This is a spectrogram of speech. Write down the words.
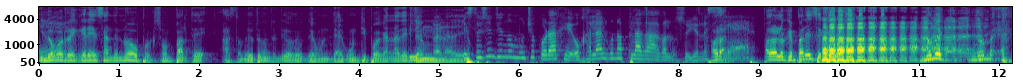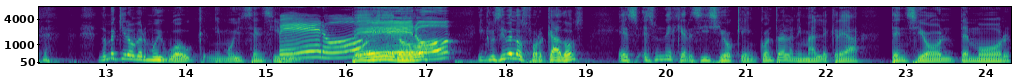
Y luego regresan de nuevo porque son parte, hasta donde yo tengo entendido, de, de un- de algún tipo de ganadería. De un ganadero. Estoy sintiendo mucho coraje. Ojalá alguna plaga haga lo suyo. No es Ahora, cierto. ahora, lo que parece que... no, me, no, me, no me quiero ver muy woke ni muy sensible. Pero. Pero, Pero- inclusive los forcados es, es un ejercicio que en contra del animal le crea tensión, temor,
